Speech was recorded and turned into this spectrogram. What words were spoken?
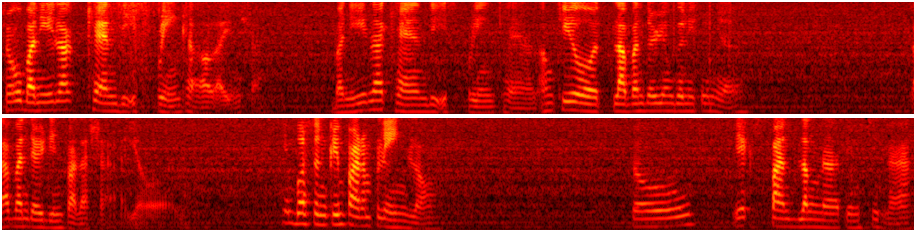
So, vanilla candy sprinkle. Ayun siya. Vanilla candy sprinkle. Ang cute. Lavender yung ganito niya. Lavender din pala siya. Ayun. Yung Boston cream parang plain lang. So, i-expand lang natin sila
